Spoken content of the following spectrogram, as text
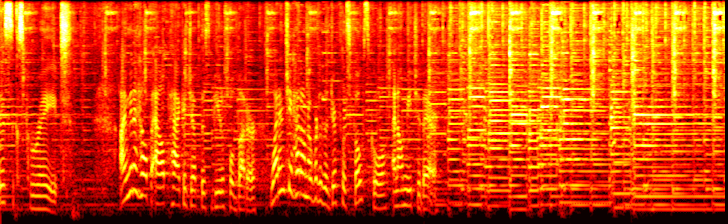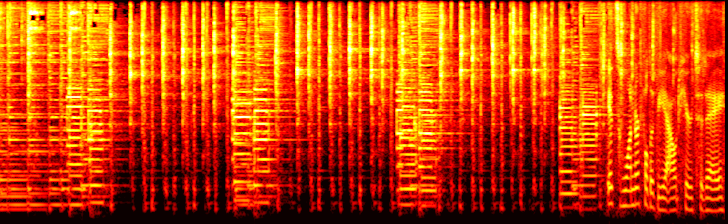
This looks great. I'm to help Al package up this beautiful butter. Why don't you head on over to the Driftless Folk School, and I'll meet you there. It's wonderful to be out here today.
